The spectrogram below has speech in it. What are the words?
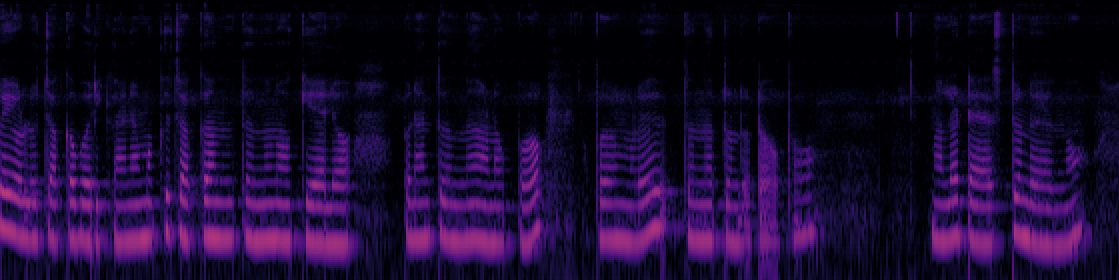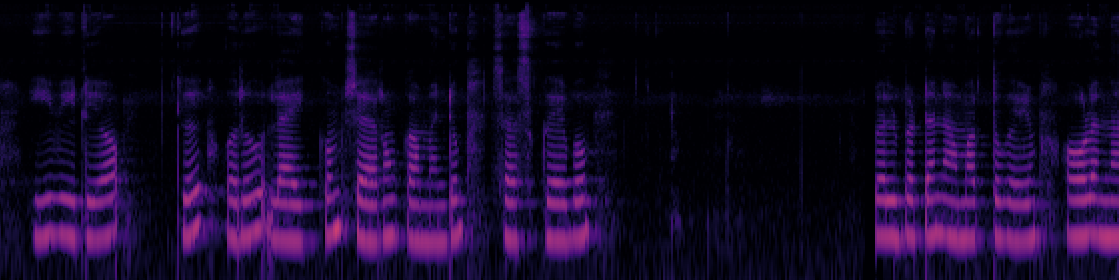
ഇത്രയേ ഉള്ളൂ ചക്ക പൊരിക്കാൻ. നമുക്ക് ചക്ക ഒന്ന് തിന്ന് നോക്കിയാലോ? അപ്പോൾ ഞാൻ തിന്നാണ് ഇപ്പോൾ അപ്പോൾ നമ്മൾ തിന്നിട്ടുണ്ട് കേട്ടോ. അപ്പോൾ നല്ല ടേസ്റ്റ് ഉണ്ടായിരുന്നു. ഈ വീഡിയോക്ക് ഒരു ലൈക്കും ഷെയറും കമന്റും സബ്സ്ക്രൈബും ബെൽ ബട്ടൺ അമർത്തുകയും ഓൾ എന്ന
